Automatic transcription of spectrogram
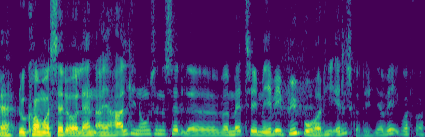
Ja. nu kommer jeg selv over land, og jeg har aldrig nogensinde selv øh, været med til, men jeg ved, byboere, de elsker det. Jeg ved ikke hvorfor.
